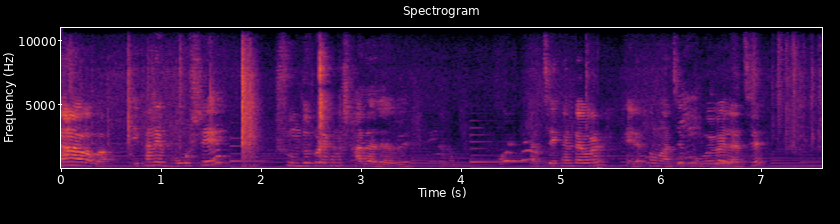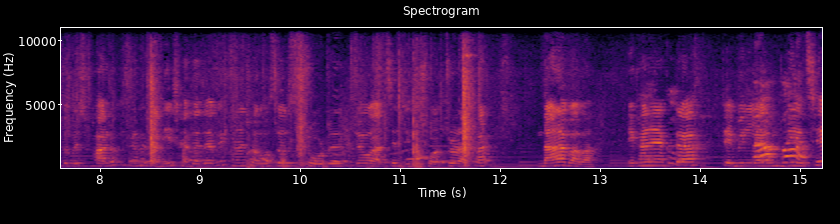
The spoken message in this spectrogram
দাঁড়া বাবা। এখানে বসে সুন্দর করে এখানে সাজা যাবে। আচ্ছা এখানটা আবার এরকম আছে মোবাইল আছে। তো বেশ ভালো। এখানে দাঁড়িয়ে সাজা যাবে। এখানে সমস্ত স্টোরেজও আছে, জিনিসপত্র রাখার। দাঁড়া বাবা। এখানে একটা টেবিল ল্যাম্প দিয়েছে.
